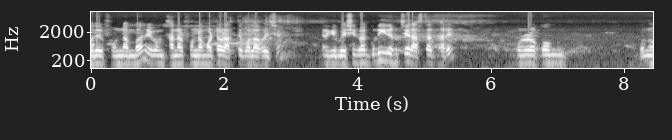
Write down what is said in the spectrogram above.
ওদের ফোন নাম্বার এবং থানার ফোন নাম্বারটাও রাখতে বলা হয়েছে। কারণ কি বেশিরভাগগুলি হচ্ছে রাস্তার ধারে। কোনো রকম কোনো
